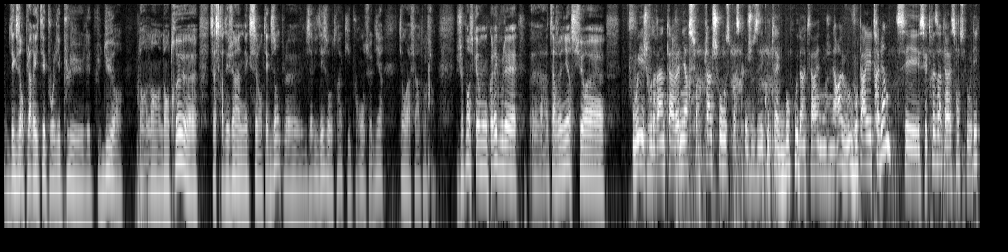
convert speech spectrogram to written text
d'exemplarité pour les plus, les plus durs d'entre eux, ça sera déjà un excellent exemple vis-à-vis des autres, hein, qui pourront se dire, tiens, on va faire attention. Je pense que mon collègue voulait intervenir sur... Oui, je voudrais intervenir sur plein de choses parce que je vous ai écouté avec beaucoup d'intérêt en général. Vous, vous parlez très bien, c'est très intéressant ce que vous dites.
